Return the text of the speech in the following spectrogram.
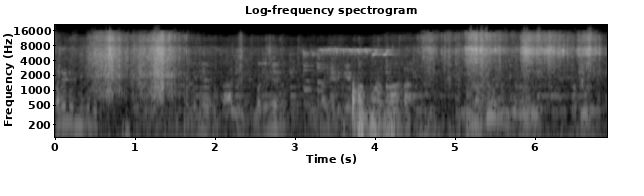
పన్నెండు ముందు పదిహేను పదిహేను పన్నెండుకి పదమూడు తర్వాత పదమూడు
